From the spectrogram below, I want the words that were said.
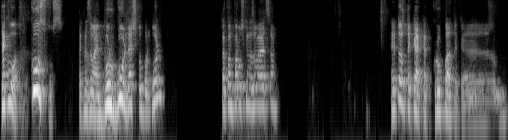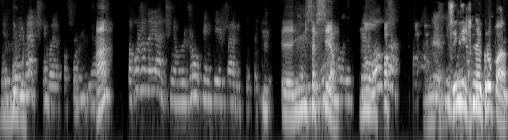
Так вот, кускус, так называемый бургуль, знаете, что бургуль? Как он по-русски называется? Это тоже такая, как крупа такая. Э, бургуль. А? Похоже на ячневые, желтенькие шарики. Э, не совсем. Но пох... Пшеничная крупа.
